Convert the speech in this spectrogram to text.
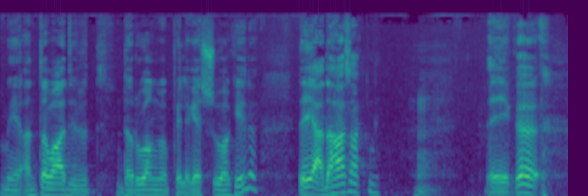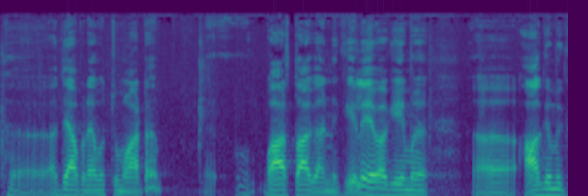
මේ අන්තවාද දරුවන්ග පෙළ ගැස්සුව කියලා. දැයි අදහසක්න. ඒක අධ්‍යාපන ඇමතුමාට වාර්තා ගන්න කියලා ඒවගේම ආගමික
